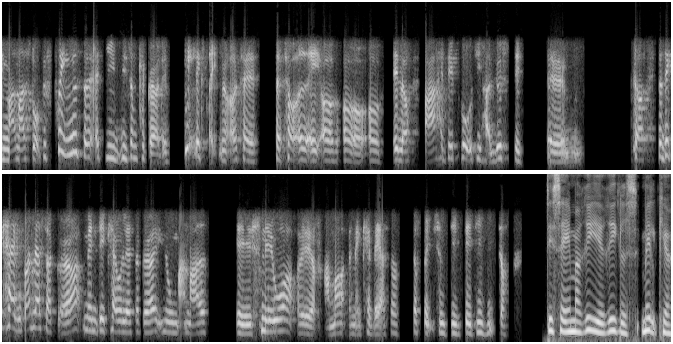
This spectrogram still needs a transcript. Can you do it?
en meget, meget stor befrielse, at de ligesom kan gøre det helt ekstreme og tage, tage tøjet af, og, og, og, eller bare have det på, de har lyst til. Øhm, så, så det kan jo godt lade sig gøre, men det kan jo lade sig gøre i nogle meget, meget øh, snævre øh, rammer, at man kan være så, så fri, som de, det de viser. Det sagde Marie Riegels Melchior,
